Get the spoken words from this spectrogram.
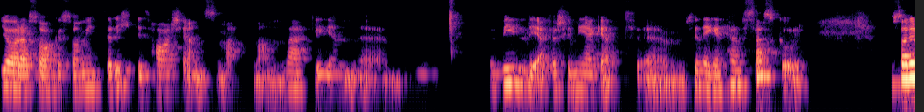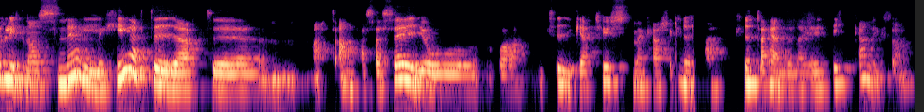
göra saker som inte riktigt har känts som att man verkligen eh, vill det för sin, eget, eh, sin egen hälsas skull. Så har det blivit någon snällhet i att, eh, att anpassa sig och vara, tiga tyst men kanske knyta, knyta händerna i fickan. Liksom.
